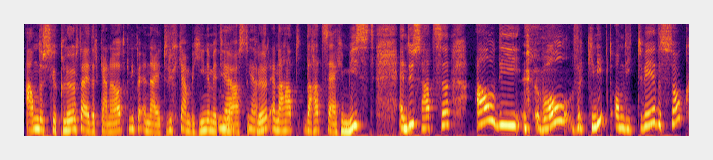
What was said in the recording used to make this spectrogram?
anders gekleurd dat je er kan uitknippen en dat je terug kan beginnen met de Ja, juiste ja. kleur. En dat had, dat had zij gemist. En dus had ze al die wol verknipt om die tweede sok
